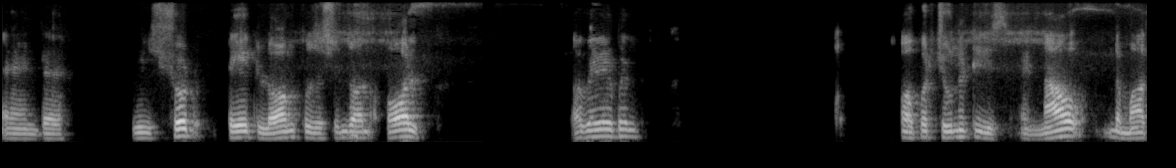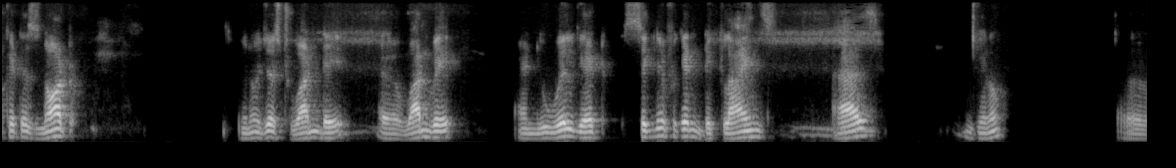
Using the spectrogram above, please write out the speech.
And uh, we should take long positions on all available opportunities. And now the market is not, you know, just one day, uh, one way, and you will get significant declines as you know uh,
